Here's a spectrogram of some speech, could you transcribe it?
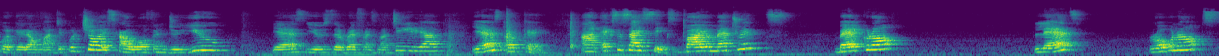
porque era un multiple choice. How often do you, yes, use the reference material, yes, okay. And exercise six, biometrics, Velcro, LEDs, Robonauts,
